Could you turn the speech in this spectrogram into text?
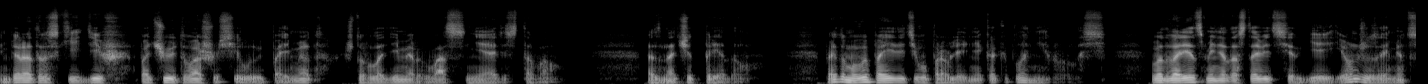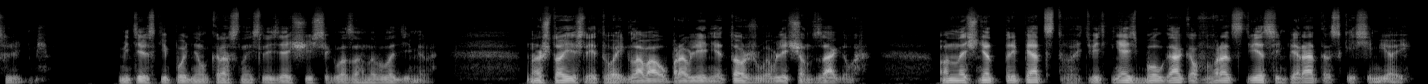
Императорский див почует вашу силу и поймет, что Владимир вас не арестовал, а значит, предал. Поэтому вы поедете в управление, как и планировалось. Во дворец меня доставит Сергей, и он же займется людьми. Метельский поднял красные слезящиеся глаза на Владимира. — Но что, если твой глава управления тоже вовлечен в заговор? Он начнет препятствовать, ведь князь Булгаков в родстве с императорской семьей.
